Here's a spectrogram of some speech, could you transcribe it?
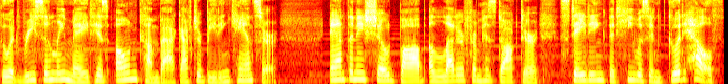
who had recently made his own comeback after beating cancer. Anthony showed Bob a letter from his doctor stating that he was in good health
